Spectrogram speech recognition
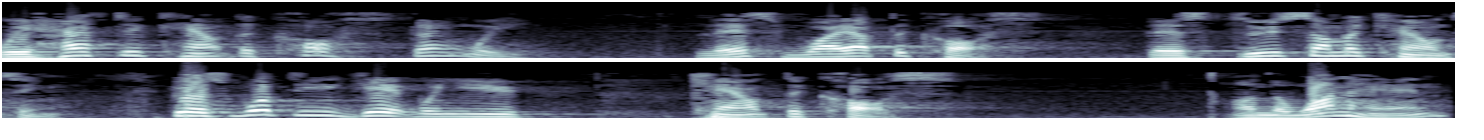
We have to count the costs, don't we? Let's weigh up the costs. Let's do some accounting. Because what do you get when you count the costs? On the one hand,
